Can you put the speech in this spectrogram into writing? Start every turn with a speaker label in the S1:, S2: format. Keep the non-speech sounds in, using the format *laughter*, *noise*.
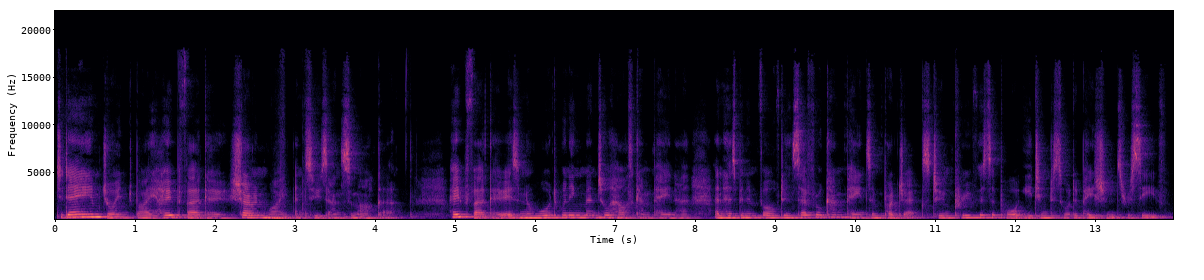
S1: Today I'm joined by Hope Virgo, Sharon White, and Suzanne Samaka. Hope Virgo is an award winning mental health campaigner and has been involved in several campaigns and projects to improve the support eating disorder patients receive.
